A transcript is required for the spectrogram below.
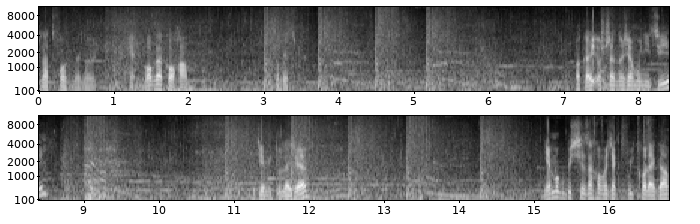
platformę, no jak Boga kocham. Powiedzmy. Okej, oszczędność amunicji. Gdzie mi tu lezie? Nie mógłbyś się zachować jak twój kolega?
